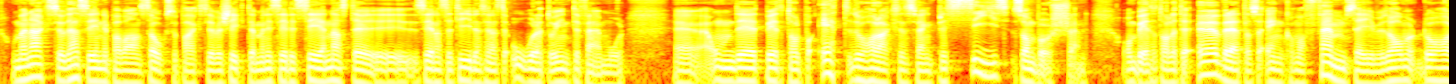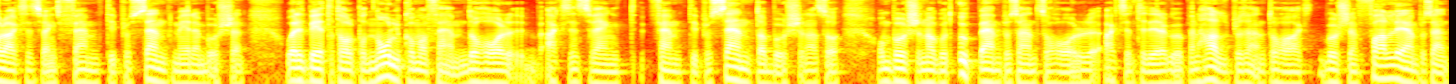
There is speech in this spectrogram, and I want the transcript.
om en aktie, och det här ser ni på Avanza också på aktieöversikten, men ni ser det senaste, senaste tiden, senaste året och inte fem år. Eh, om det är ett betatal på 1 då har aktien svängt precis som börsen. Om betatalet är över 1, alltså 1,5 säger vi, då har, då har aktien svängt 50% mer än börsen. Och är det ett betatal på 0,5 då har aktien svängt 50% av börsen. Alltså om börsen har gått upp 1% så har aktien tenderat att gå upp en halv procent. Och har börsen fallit 1%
